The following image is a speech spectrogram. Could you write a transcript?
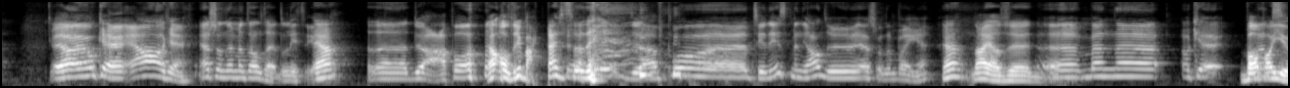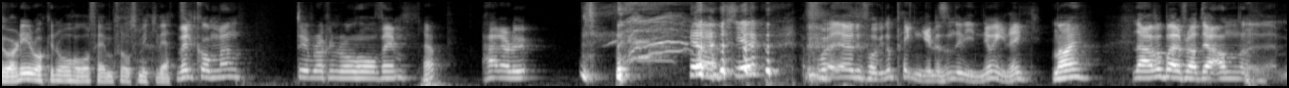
Ja, ok. Ja, ok. Jeg skjønner mentaliteten litt. Ja. Eh, Du er på Jeg har aldri vært der, så det Du er på uh, tynn is, men ja, du, jeg skjønner poenget. ja, Nei, altså uh, men uh, OK. Hva, hva gjør de i Rock and Roll Hall of Fame for oss som ikke vet? Velkommen til Rock'n'Roll Hall of Fame. Ja. Her er du. jeg vet ikke. Du får ikke noe penger, liksom. Du vinner jo ingenting. Nei. Det er vel bare for at jeg an...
